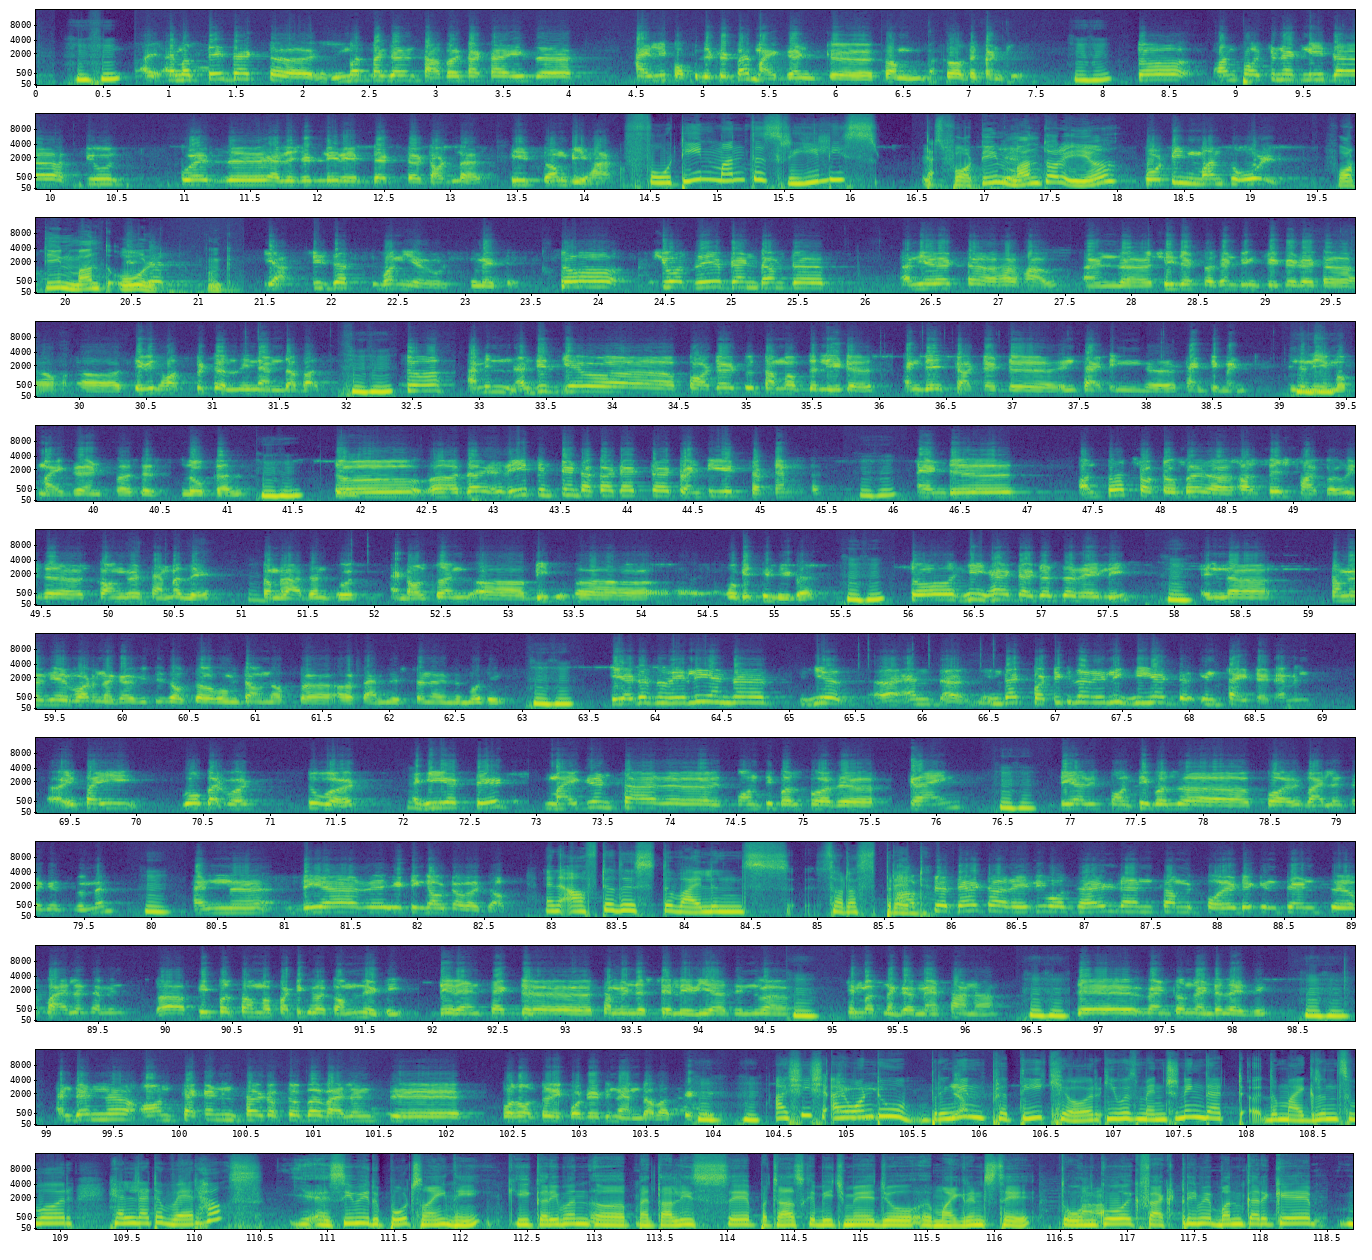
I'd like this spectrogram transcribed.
I, I must say that uh, Himmatnagar and Sabarkantha is uh, highly populated by migrants uh, from across the country. Mm-hmm. So, unfortunately, the accused who has uh, allegedly raped that uh, toddler, is from Bihar. 14 months is really. s- It's 14 month or year? 14 months old. 14 month old. Okay. Yeah, she's just one year old, you may say. So she was raped and dumped uh, near at uh, her house, and uh, she's at present being treated at a civil hospital in Ahmedabad. So, I mean, this gave uh, fodder to some of the leaders, and they started uh, inciting uh, sentiment in the name of migrants versus local. So, uh, the rape incident occurred at uh, 28 September. And uh, on 1st October, uh, Alpesh Thakur, who is a Congress MLA from Radhanpur and also an uh, big uh, OBC leader, so he had addressed the rally in uh, somewhere near Vadnagar, which is also a hometown of uh, our Prime Minister Narendra Modi. He addressed the rally, and uh, he, uh, and uh, in that particular rally, he had incited. I mean, uh, if I go by word to word, he had said migrants are uh, responsible for uh, crime. They are responsible uh, for violence against women, and uh, they are uh, eating out our job. And after this, the violence sort of spread. After that, a rally was held and some sporadic incidents of violence. I mean, uh, people from a particular community, they ransacked uh, some industrial areas in uh, Himmatnagar, Mehsana. They went on vandalizing. And then uh, on 2nd and 3rd October, violence uh, was also reported in Ahmedabad city. Mm-hmm. Ashish, I want to bring Yeah. in Pratik here. He was mentioning that uh, the migrants were held at a warehouse. ये ऐसी भी reports आई थी कि करीबन 45 से 50 के बीच में जो माइग्रेंट्स थे तो उनको एक फैक्ट्री में बंद करके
